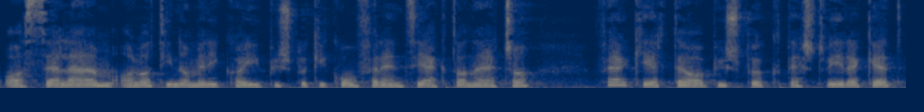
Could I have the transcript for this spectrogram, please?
A SZELÁM, a Latin-amerikai Püspöki Konferenciák Tanácsa felkérte a püspök testvéreket,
